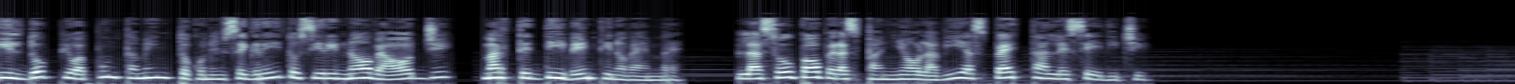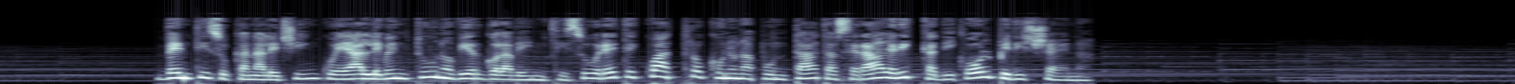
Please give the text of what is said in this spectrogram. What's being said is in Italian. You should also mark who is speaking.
Speaker 1: Il doppio appuntamento con il segreto si rinnova oggi, martedì 20 novembre. La soap opera spagnola vi aspetta alle 16. 20 su Canale 5 e alle 21,20 su Rete 4 con una puntata serale ricca di colpi di scena.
